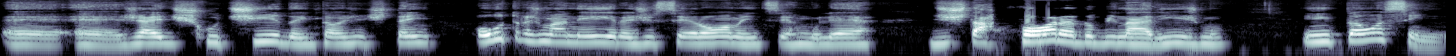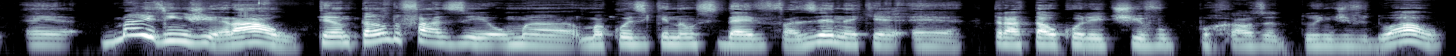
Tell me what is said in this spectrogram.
é, é, já é discutida, então a gente tem outras maneiras de ser homem, de ser mulher, de estar fora do binarismo. Então, assim, é, mas em geral, tentando fazer uma, uma coisa que não se deve fazer, né? Que é, é tratar o coletivo por causa do individual.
